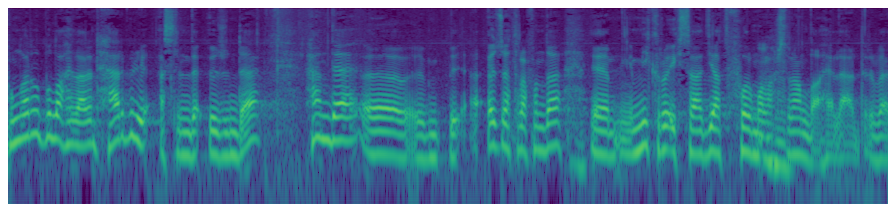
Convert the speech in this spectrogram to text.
Bunların bu layihələrin hər biri əslində özündə həm də e, öz ətrafında e, mikroiqtisadiyyat formalaşdıran layihələrdir və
